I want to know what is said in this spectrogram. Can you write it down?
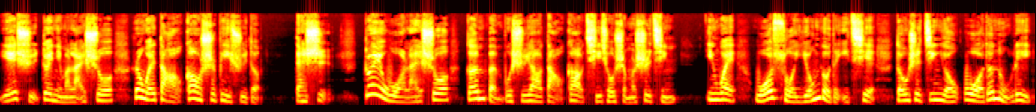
也许对你们来说，认为祷告是必须的，但是对我来说，根本不需要祷告祈求什么事情。”因为我所拥有的一切都是经由我的努力，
